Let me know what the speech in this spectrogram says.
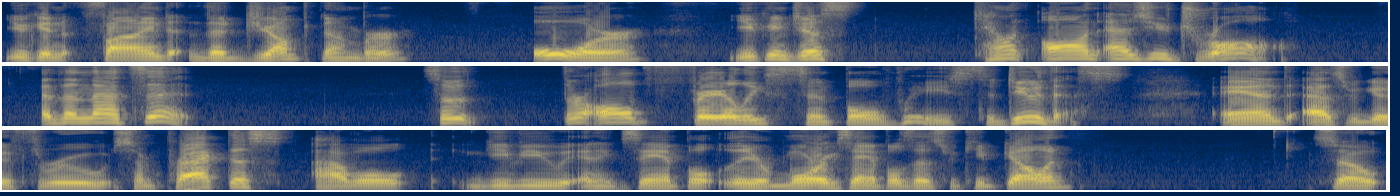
You can find the jump number. Or you can just count on as you draw. And then that's it. So they're all fairly simple ways to do this. And as we go through some practice, I will give you an example. There are more examples as we keep going. So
